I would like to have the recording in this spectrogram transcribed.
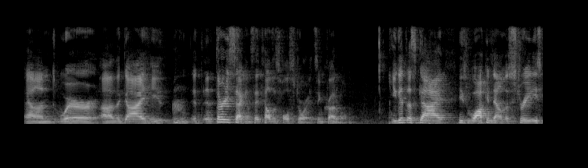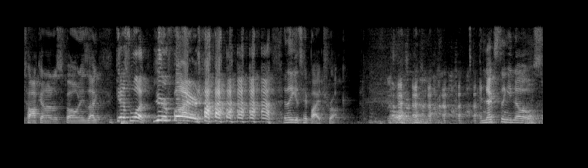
and where uh, the guy he in 30 seconds they tell this whole story. It's incredible. You get this guy, he's walking down the street, he's talking on his phone, he's like, Guess what? You're fired! and then he gets hit by a truck. and next thing he knows,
